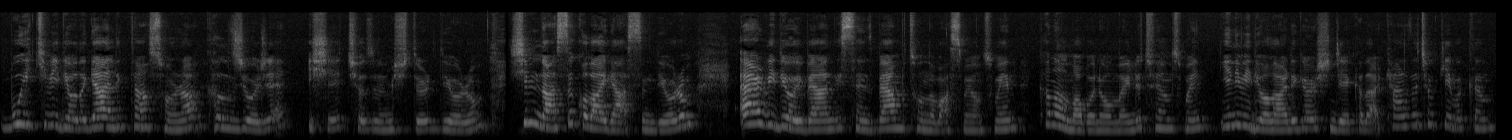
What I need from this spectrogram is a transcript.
Bu iki videoda geldikten sonra kalıcı oje işi çözülmüştür diyorum. Şimdiden size kolay gelsin diyorum. Eğer videoyu beğendiyseniz beğen butonuna basmayı unutmayın. Kanalıma abone olmayı lütfen unutmayın. Yeni videolarda görüşünceye kadar kendinize çok iyi bakın.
